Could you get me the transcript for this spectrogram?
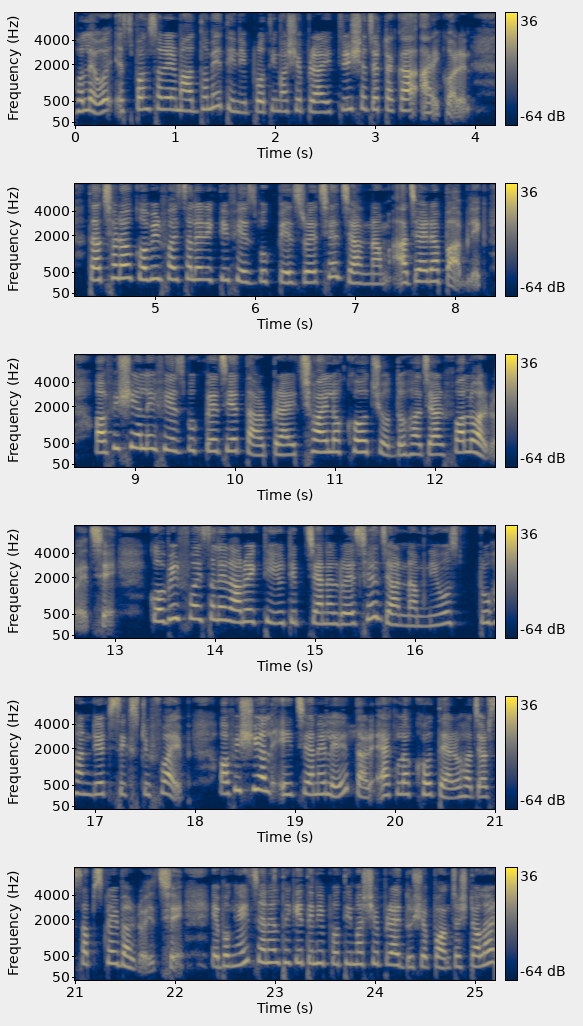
হলেও স্পন্সরের মাধ্যমে তিনি প্রতি মাসে প্রায় ত্রিশ হাজার টাকা আয় করেন। তাছাড়াও কবির ফয়সালের একটি ফেসবুক পেজ রয়েছে যার নাম আজায়রা পাবলিক। অফিসিয়াল এই ফেসবুক পেজে তার প্রায় ছয় লক্ষ চোদ্দ হাজার ফলোয়ার রয়েছে। কবির ফয়সালের আরও একটি ইউটিউব চ্যানেল রয়েছে যার নাম news two hundred sixty five official এই চ্যানেলে তার এক লক্ষ তেরো হাজার সাবস্ক্রাইবার রয়েছে এবং এই চ্যানেল থেকে তিনি প্রতি মাসে প্রায় দুশো পঞ্চাশ ডলার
